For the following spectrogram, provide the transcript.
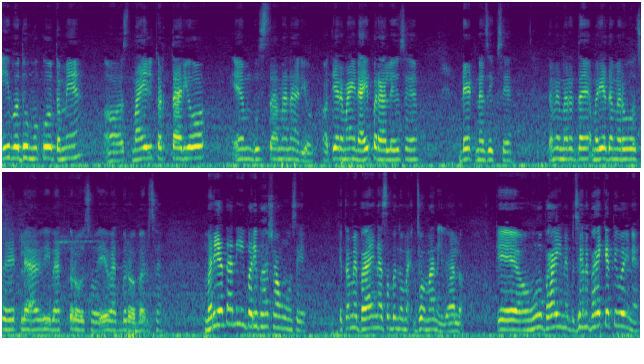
એ બધું મૂકો તમે સ્માઇલ કરતા રહ્યો, એમ ગુસ્સામાં ના રહ્યો. અત્યારે માઇન્ડ હાઈપર હાલે છે ડેટ નજીક છે. તમે મારા મર્યાદામાં રહો છો એટલે આવી વાત કરો છો, એ વાત બરોબર છે. મર્યાદાની પરિભાષા શું છે કે તમે ભાઈના સંબંધોમાં જો માની લો, હાલો. કે હું ભાઈને જેને ભાઈ કહેતી હોય ને,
